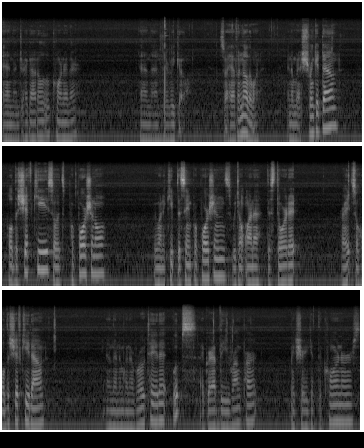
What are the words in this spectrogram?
and then drag out a little corner there. And then there we go. So I have another one. And I'm going to shrink it down, hold the shift key so it's proportional. We want to keep the same proportions. We don't want to distort it, right? So hold the shift key down and then I'm going to rotate it. Whoops, I grabbed the wrong part. Make sure you get the corners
